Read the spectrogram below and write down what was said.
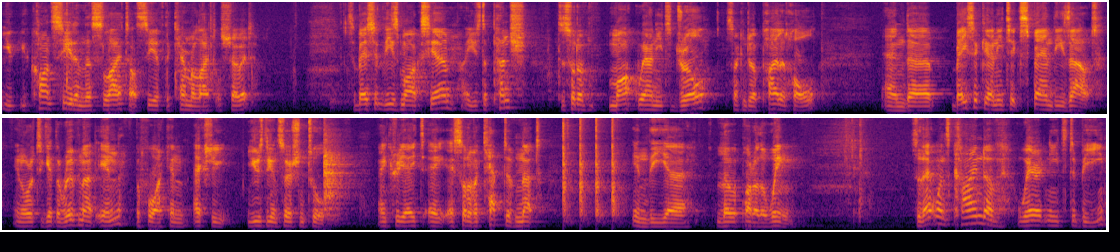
you, you can't see it in this light. I'll see if the camera light will show it. So basically these marks here, I used a punch to sort of mark where I need to drill so I can do a pilot hole and uh, basically I need to expand these out in order to get the riv nut in before I can actually use the insertion tool and create a, a sort of a captive nut in the uh, lower part of the wing. So that one's kind of where it needs to be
